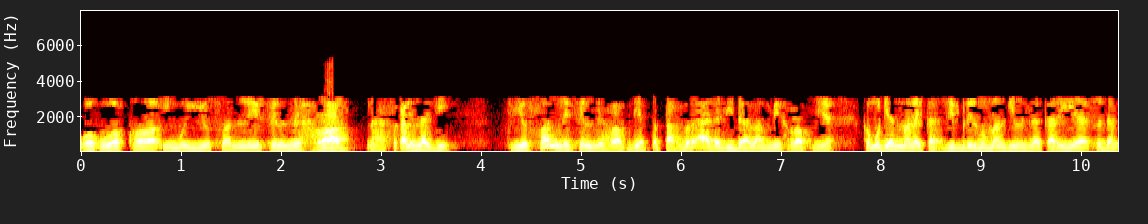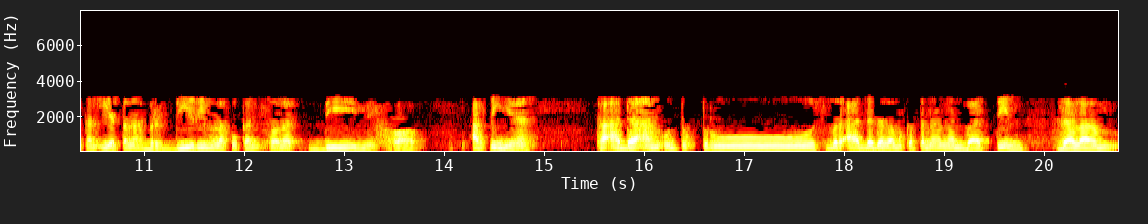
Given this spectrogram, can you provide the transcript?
wa huwa qa'imun yusalli fil mihrab. Nah, sekali lagi, yusalli fil mihrab, dia tetap berada di dalam mihrabnya. Kemudian malaikat Jibril memanggil Zakaria sedangkan ia tengah berdiri melakukan sholat di mihrab. Artinya, keadaan untuk terus berada dalam ketenangan batin, dalam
